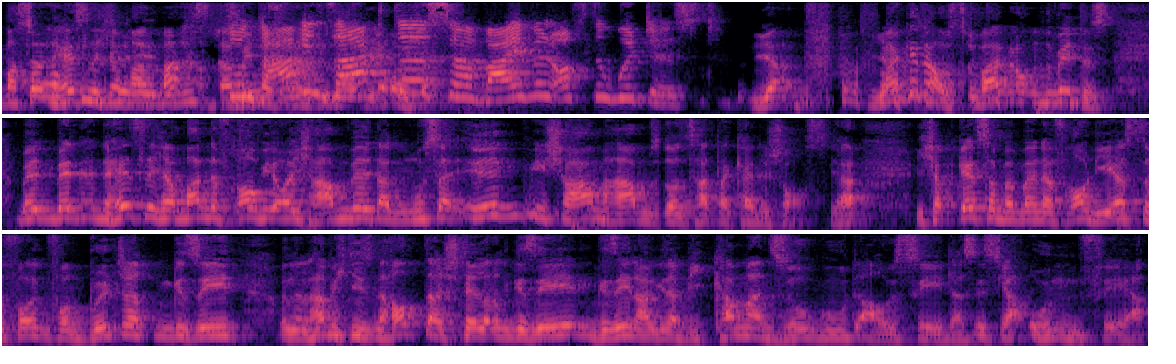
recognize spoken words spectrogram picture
was soll ein hässlicher Mann machen? So, Darwin sagte Survival of the Wittest. Ja, ja, genau, Survival of the Wittest. Wenn, wenn ein hässlicher Mann eine Frau wie euch haben will, dann muss er irgendwie Charme haben, sonst hat er keine Chance. Ja? Ich habe gestern mit meiner Frau die erste Folge von Bridgerton gesehen und dann habe ich diesen Hauptdarstellerin gesehen, gesehen habe gesagt, wie kann man so gut aussehen? Das ist ja unfair.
